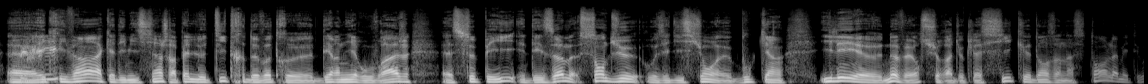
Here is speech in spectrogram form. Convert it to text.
euh, écrivain, académicien. Je rappelle le titre de votre dernier ouvrage, euh, Ce pays des hommes sans Dieu, aux éditions euh, Bouquin. Il est 9h sur Radio Classique. Dans un instant, la météo.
